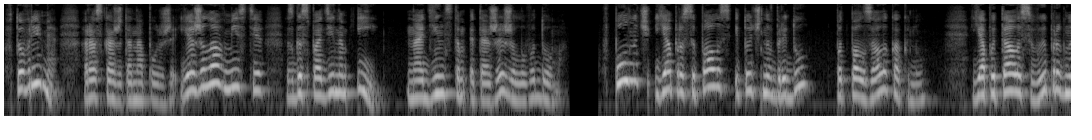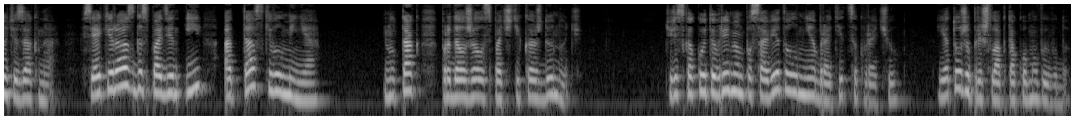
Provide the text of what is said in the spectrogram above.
В то время, расскажет она позже, я жила вместе с господином И на одиннадцатом этаже жилого дома. В полночь я просыпалась и точно в бреду подползала к окну. Я пыталась выпрыгнуть из окна. Всякий раз господин И оттаскивал меня. Но так продолжалось почти каждую ночь. Через какое-то время он посоветовал мне обратиться к врачу. Я тоже пришла к такому выводу.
